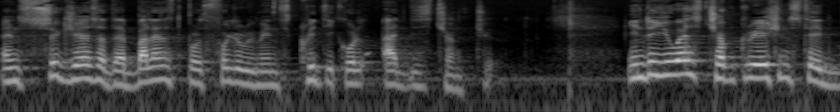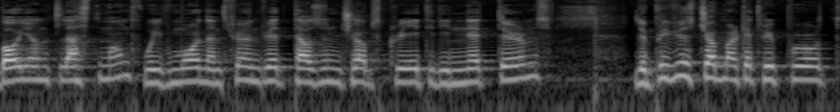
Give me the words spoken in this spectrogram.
and suggests that a balanced portfolio remains critical at this juncture. In the US, job creation stayed buoyant last month with more than 300,000 jobs created in net terms. The previous job market report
